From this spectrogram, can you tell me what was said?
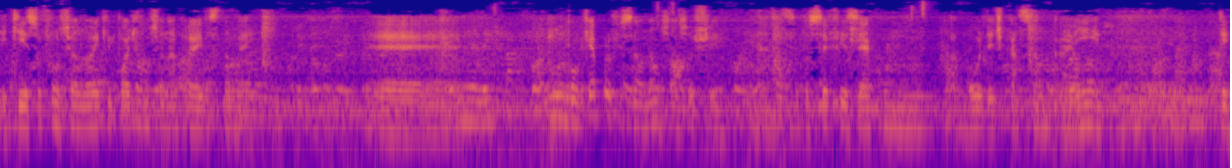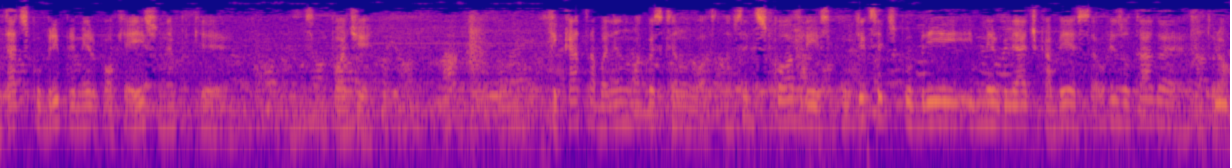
E que isso funcionou e que pode funcionar para eles também. É, qualquer profissão, não só sushi. Né? Se você fizer com amor, dedicação, carinho, tentar descobrir primeiro qual que é isso, né? Porque você não pode ficar trabalhando uma coisa que você não gosta. Então você descobre isso. O dia que você descobrir e mergulhar de cabeça, o resultado é natural.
